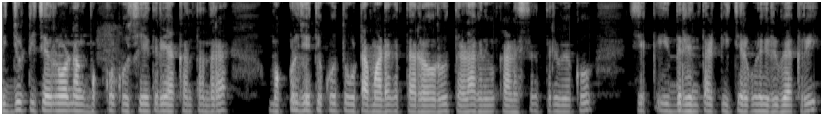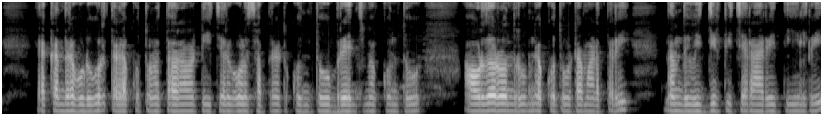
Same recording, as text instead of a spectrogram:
ವಿದ್ಯುತ್ ಟೀಚರ್ ನೋಡಿ ನಂಗೆ ಮಕ್ಕಳು ಖುಷಿ ಐತೆ ರೀ ಯಾಕಂತಂದ್ರೆ ಮಕ್ಕಳ ಜೊತೆ ಕೂತು ಊಟ ಮಾಡಕತ್ತಾರ ಅವರು, ತೆಳಗೆ ನಿಮ್ಗೆ ಕಾಣಿಸ್ತಿರ್ಬೇಕು. ಸಿಕ್ ಇದ್ರೆ ಇಂಥ ಟೀಚರ್ಗಳು ಇರ್ಬೇಕು ರೀ ಯಾಕಂದ್ರೆ ಹುಡುಗರು ತೆಳಗೆ ಕೂತ್ಕೊಳ್ತಾರ ಟೀಚರ್ಗಳು ಸಪ್ರೇಟ್ ಕುಂತು ಬ್ರೆಂಚ್ ಮ್ಯಾಗ ಕುಂತು ಅವ್ರದವ್ರು ಒಂದು ರೂಮ್ನಾಗ ಕೂತು ಊಟ ಮಾಡ್ತಾರೆ. ರೀ ನಮ್ಮದು ವಿಜ್ಜಿ ಟೀಚರ್ ಆ ರೀತಿ ಇಲ್ಲ ರೀ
